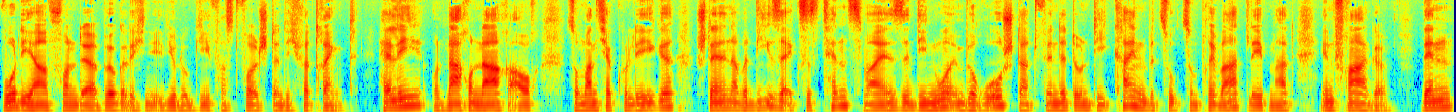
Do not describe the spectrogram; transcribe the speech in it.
wurde ja von der bürgerlichen Ideologie fast vollständig verdrängt. Helly und nach und nach auch so mancher Kollege stellen aber diese Existenzweise, die nur im Büro stattfindet und die keinen Bezug zum Privatleben hat, in Frage. Denn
